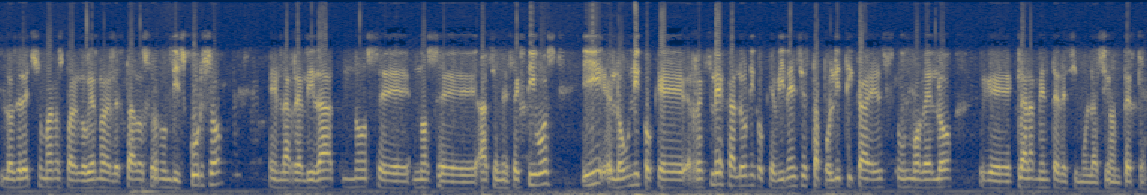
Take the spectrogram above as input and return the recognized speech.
los derechos humanos para el gobierno del Estado son un discurso, en la realidad no se, no se hacen efectivos y lo único que refleja, lo único que evidencia esta política es un modelo eh, claramente de simulación, Pepe.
